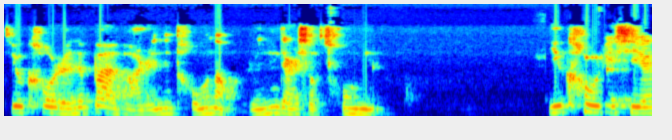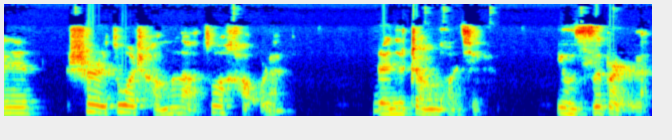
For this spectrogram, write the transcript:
就靠人的办法、人的头脑、人那点小聪明。一靠这些呢，事儿做成了、做好了，人就张狂起来，有资本了。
